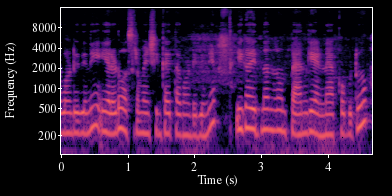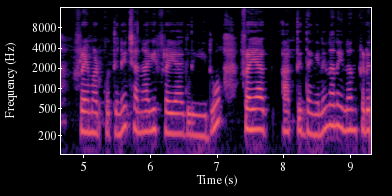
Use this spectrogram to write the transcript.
ತಗೊಂಡಿದ್ದೀನಿ, ಎರಡು ಹಸಿರು ಮೆಣಸಿನ್ಕಾಯಿ ತಗೊಂಡಿದ್ದೀನಿ. ಈಗ ಇದನ್ನ ನಾನು ಒಂದು ಪ್ಯಾನ್ಗೆ ಎಣ್ಣೆ ಹಾಕ್ಕೊಬಿಟ್ಟು ಫ್ರೈ ಮಾಡ್ಕೊತೀನಿ. ಚೆನ್ನಾಗಿ ಫ್ರೈ ಆಗಲಿ ಇದು. ಫ್ರೈ ಆಗಿ ಆಗ್ತಿದ್ದಂಗೆ ನಾನು ಇನ್ನೊಂದು ಕಡೆ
